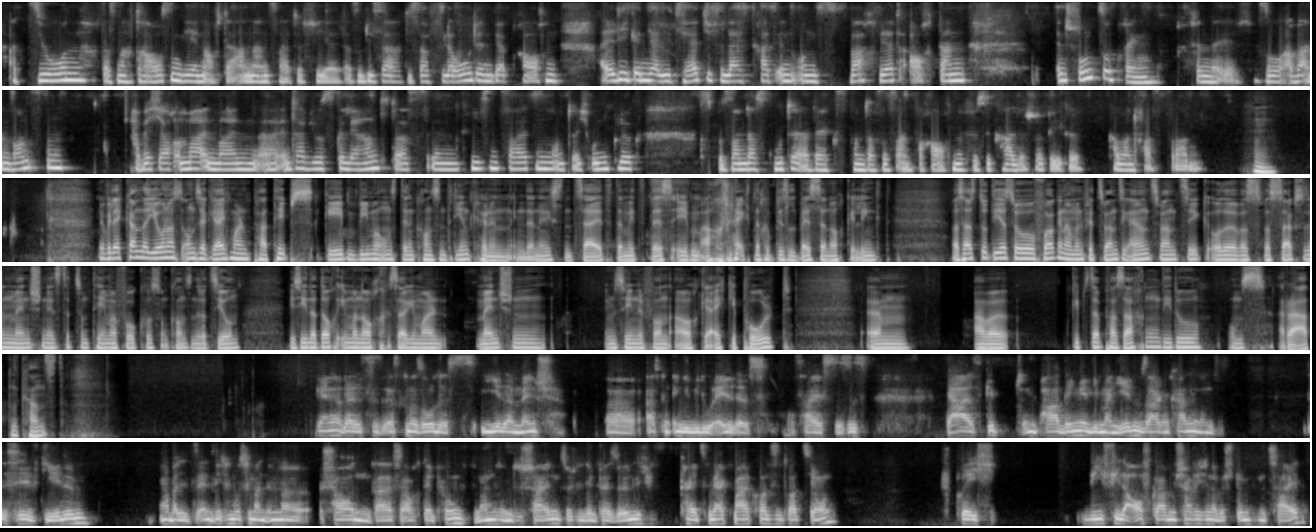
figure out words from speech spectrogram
Aktion, das nach draußen gehen auf der anderen Seite fehlt. Also dieser, dieser Flow, den wir brauchen, all die Genialität, die vielleicht gerade in uns wach wird, auch dann in Schwung zu bringen, finde ich. So, aber ansonsten habe ich auch immer in meinen äh, Interviews gelernt, dass in Krisenzeiten und durch Unglück das besonders Gute erwächst. Und das ist einfach auch eine physikalische Regel, kann man fast sagen. Hm. Ja, vielleicht kann der Jonas uns ja gleich mal ein paar Tipps geben, wie wir uns denn konzentrieren können in der nächsten Zeit, damit das eben auch vielleicht noch ein bisschen besser noch gelingt. Was hast du dir so vorgenommen für 2021 oder was, was sagst du den Menschen jetzt zum Thema Fokus und Konzentration? Wir sind ja doch immer noch, sage ich mal, Menschen im Sinne von auch gleich gepolt. Ähm, aber gibt es da ein paar Sachen, die du uns raten kannst? Generell ist es erstmal so, dass jeder Mensch äh, erstmal individuell ist. Das heißt, es ist, ja, es gibt ein paar Dinge, die man jedem sagen kann und das hilft jedem. Aber letztendlich muss man immer schauen, da ist auch der Punkt, man muss unterscheiden zwischen dem Persönlichkeitsmerkmal Konzentration, sprich, wie viele Aufgaben schaffe ich in einer bestimmten Zeit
